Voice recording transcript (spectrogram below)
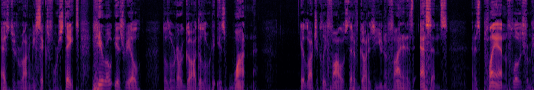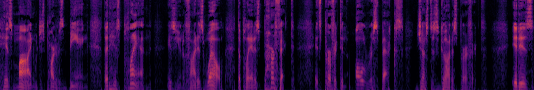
as Deuteronomy 6 4 states. Hear, O Israel, the Lord our God, the Lord is one. It logically follows that if God is unified in his essence, and his plan flows from his mind, which is part of his being, then his plan is unified as well. The plan is perfect. It's perfect in all respects, just as God is perfect. It is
